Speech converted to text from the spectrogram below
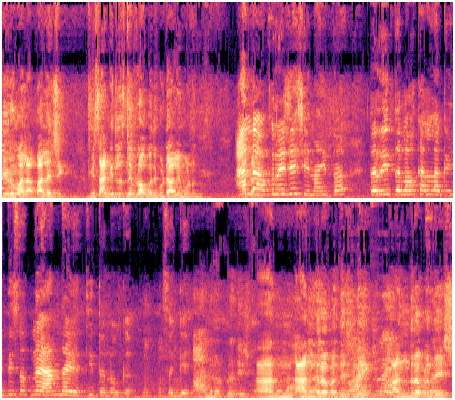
तिरुमाला बालाजी. मी सांगितलंच नाही ब्लॉगमध्ये कुठे आलोय म्हणून. तर इथं लोकांना काही दिसत नाही अंधा आहे तिथं लोक सगळे. आंध्र प्रदेश आं- आंध्र प्रदेश नाही आंध्र. प्रदेश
